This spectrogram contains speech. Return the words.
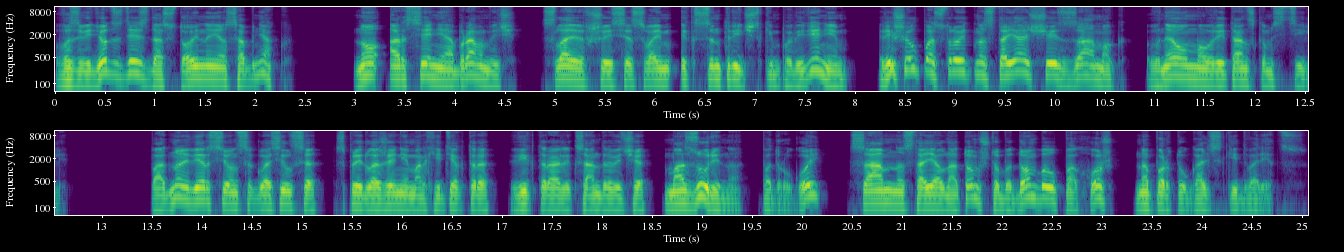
возведет здесь достойный особняк. Но Арсений Абрамович, славившийся своим эксцентрическим поведением, решил построить настоящий замок в неомавританском стиле. По одной версии он согласился с предложением архитектора Виктора Александровича Мазурина, по другой сам настоял на том, чтобы дом был похож на португальский дворец.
